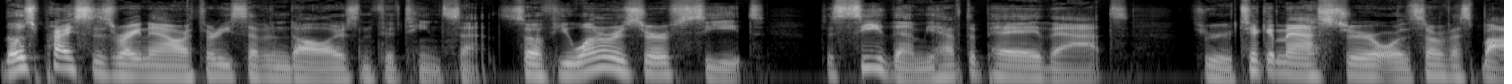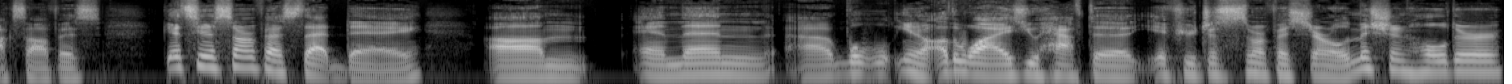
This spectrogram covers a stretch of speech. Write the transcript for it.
Those prices right now are $37.15. So if you want a reserve seat to see them, you have to pay that through Ticketmaster or the Summerfest box office. Gets you to Summerfest that day. Um, and then, uh, well, you know, otherwise you have to, if you're just a Summerfest general admission holder,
